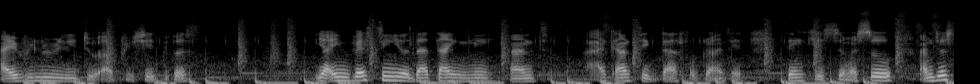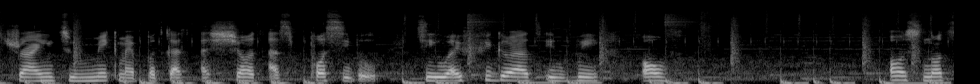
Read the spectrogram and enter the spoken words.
I really, really do appreciate because you're investing your data in me, and I can't take that for granted. Thank you so much. So, I'm just trying to make my podcast as short as possible till I figure out a way of us not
